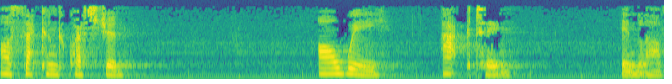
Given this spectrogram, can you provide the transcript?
Our second question Are we acting in love?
